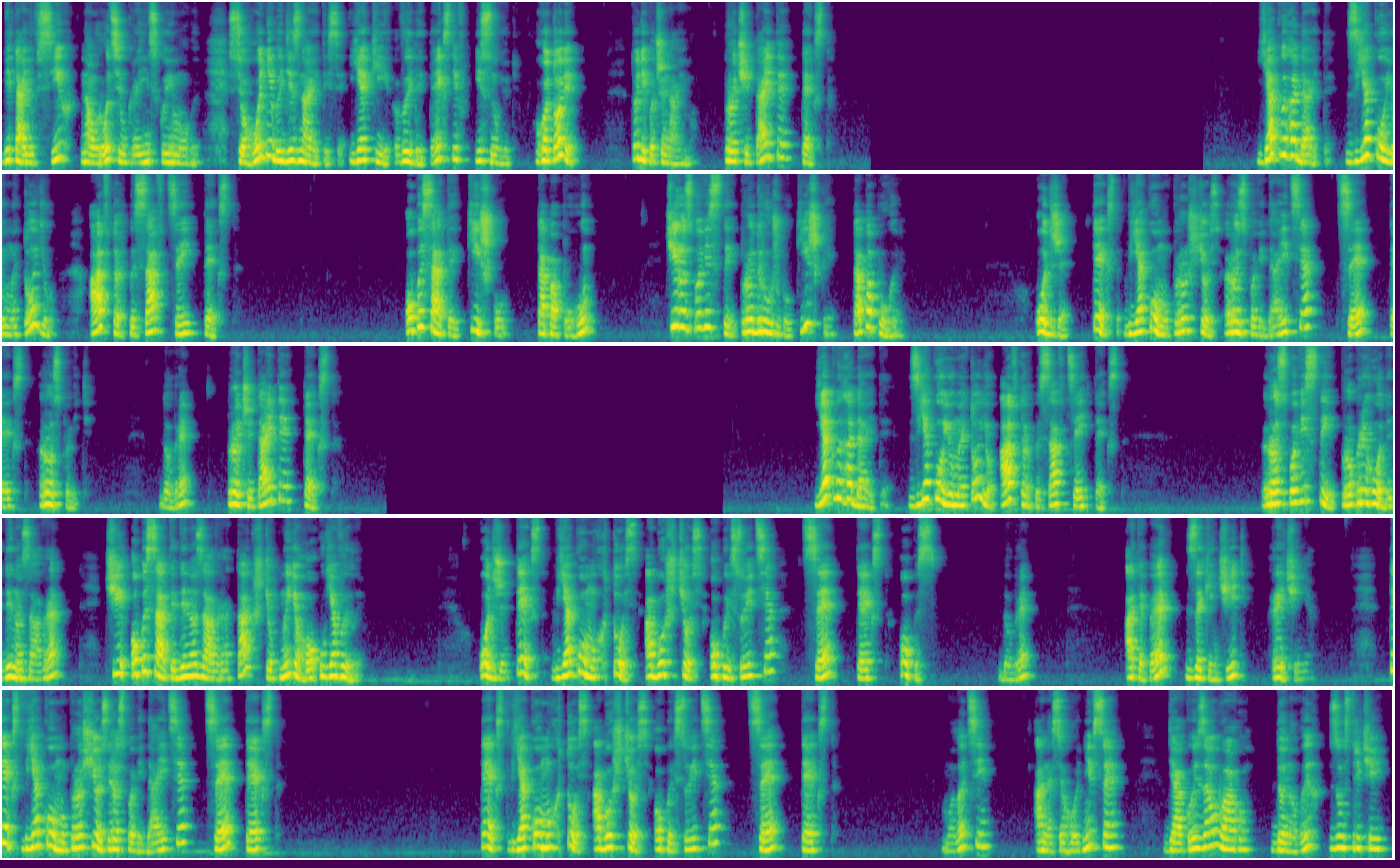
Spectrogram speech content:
Вітаю всіх на уроці української мови. Сьогодні ви дізнаєтеся, які види текстів існують. Готові? Тоді починаємо. Прочитайте текст. Як ви гадаєте, з якою метою автор писав цей текст? Описати кішку та папугу чи розповісти про дружбу кішки та папуги. Отже, текст, в якому про щось розповідається, це текст розповідь. Добре? Прочитайте текст. Як ви гадаєте, з якою метою автор писав цей текст? Розповісти про пригоди динозавра чи описати динозавра так, щоб ми його уявили? Отже, текст, в якому хтось або щось описується, це текст опис. Добре? А тепер закінчіть речення. Текст, в якому про щось розповідається, це текст. Текст, в якому хтось або щось описується, це текст. Молодці. А на сьогодні все. Дякую за увагу. До нових зустрічей!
